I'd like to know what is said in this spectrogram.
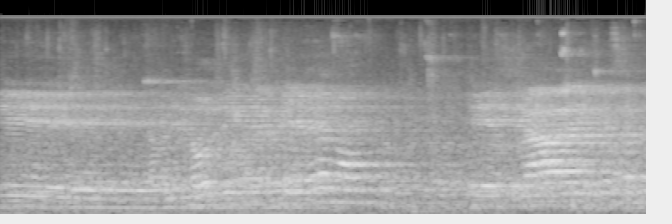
eh, en el orden en el que lleguemos, eh, Hola.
